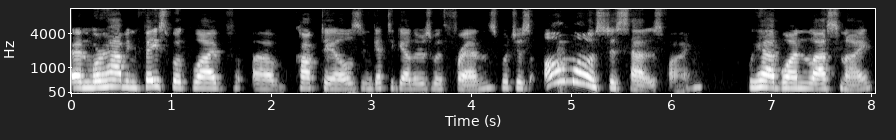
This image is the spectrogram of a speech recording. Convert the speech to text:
and we're having facebook live uh, cocktails and get-togethers with friends which is almost as satisfying we had one last night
